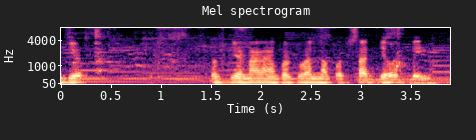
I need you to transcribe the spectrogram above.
એની જો સત્યનારાયણ ભગવાનના પ્રસાદ જેવો જ બન્યો.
